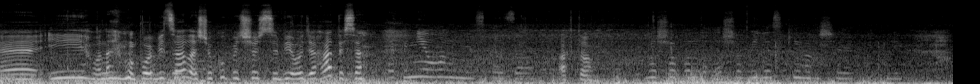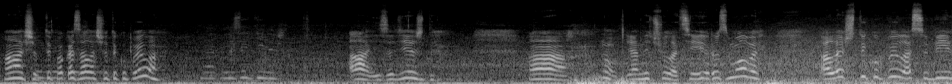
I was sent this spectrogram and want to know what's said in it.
Е, І вона йому пообіцяла, що купить щось собі одягатися. Мне сказал. А хто? Ну, чтобы он, чтобы я скинул, что я куплю. А, щоб ти показала, що ти купила? Да, из одежды. А, із одежди. А, ну, я не чула цієї розмови. Але ж ти купила собі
